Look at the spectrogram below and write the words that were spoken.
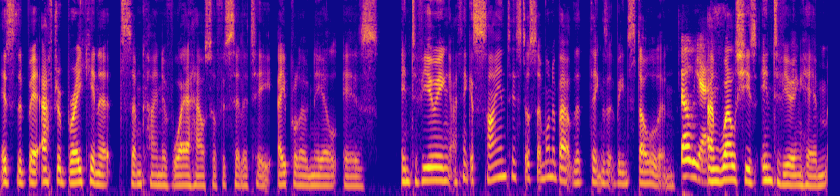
is the bit after a break in at some kind of warehouse or facility, April O'Neil is interviewing, I think, a scientist or someone about the things that have been stolen. Oh yes, And while she's interviewing him,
